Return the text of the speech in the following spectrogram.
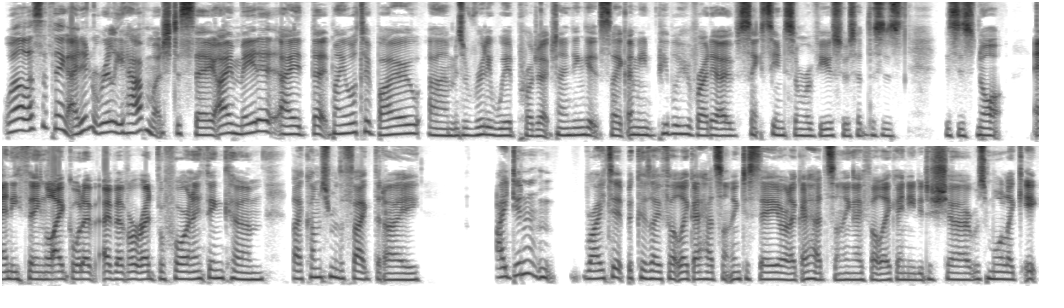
Well, that's the thing. I didn't really have much to say. I made it. I that my autobio um, is a really weird project, and I think it's like I mean, people who've read it, I've seen some reviews who said this is this is not anything like what I've, I've ever read before. And I think um, that comes from the fact that I I didn't write it because I felt like I had something to say or like I had something I felt like I needed to share. It was more like it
